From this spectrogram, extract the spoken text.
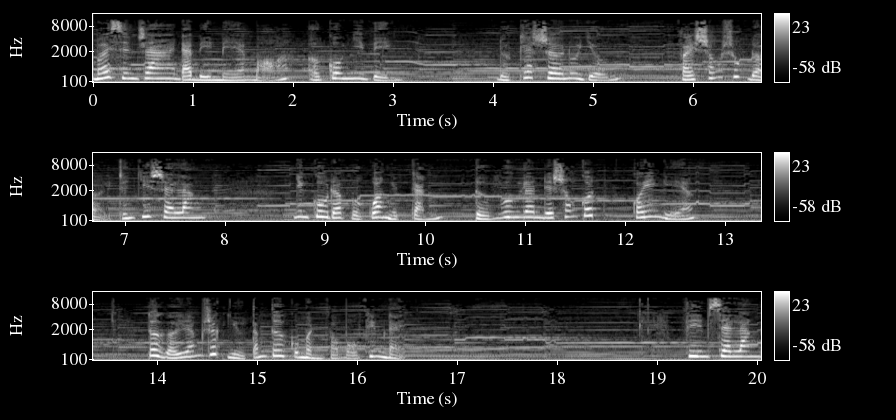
Mới sinh ra đã bị mẹ bỏ ở cô nhi viện, được các sơ nuôi dưỡng, phải sống suốt đời trên chiếc xe lăn. Nhưng cô đã vượt qua nghịch cảnh, tự vươn lên để sống có, có ý nghĩa. Tôi gửi gắm rất nhiều tâm tư của mình vào bộ phim này. Phim Xe Lăn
